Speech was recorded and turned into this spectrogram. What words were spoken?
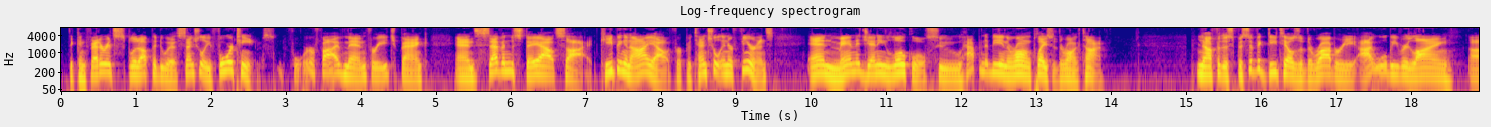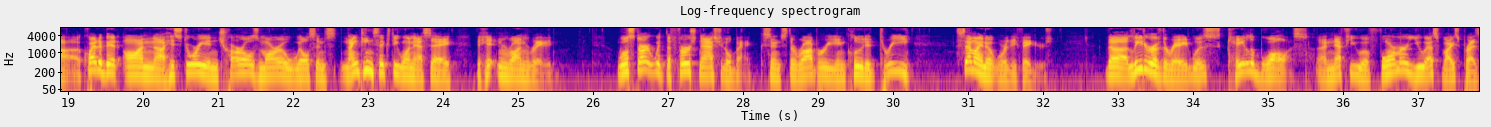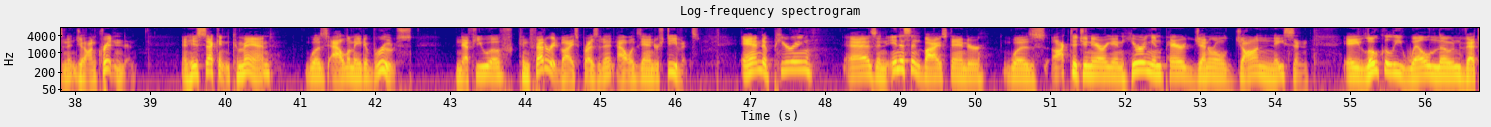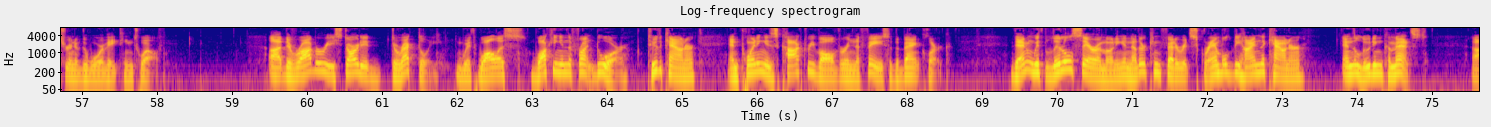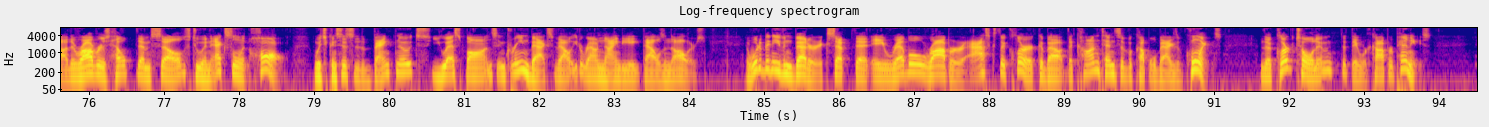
The Confederates split up into essentially four teams, four or five men for each bank, and seven to stay outside, keeping an eye out for potential interference and manage any locals who happen to be in the wrong place at the wrong time. Now, for the specific details of the robbery, I will be relying uh, quite a bit on uh, historian Charles Morrow Wilson's 1961 essay, The Hit and Run Raid. We'll start with the First National Bank, since the robbery included three semi noteworthy figures. The leader of the raid was Caleb Wallace, a nephew of former U.S. Vice President John Crittenden and his second in command was Alameda Bruce, nephew of Confederate Vice President Alexander Stephens. And appearing as an innocent bystander was octogenarian hearing impaired General John Nason, a locally well known veteran of the War of 1812. Uh, the robbery started directly with Wallace walking in the front door to the counter and pointing his cocked revolver in the face of the bank clerk. Then, with little ceremony, another Confederate scrambled behind the counter, and the looting commenced. Uh, the robbers helped themselves to an excellent haul, which consisted of banknotes, U.S. bonds, and greenbacks valued around $98,000. It would have been even better, except that a rebel robber asked the clerk about the contents of a couple bags of coins. The clerk told him that they were copper pennies,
